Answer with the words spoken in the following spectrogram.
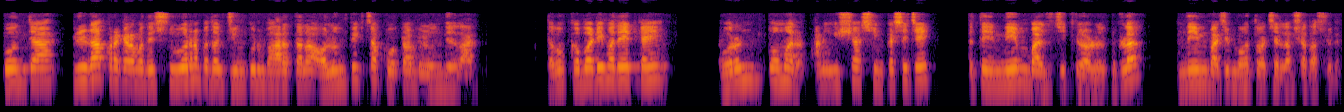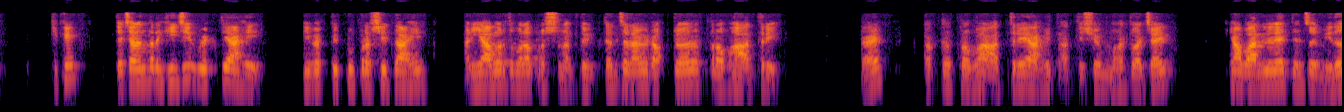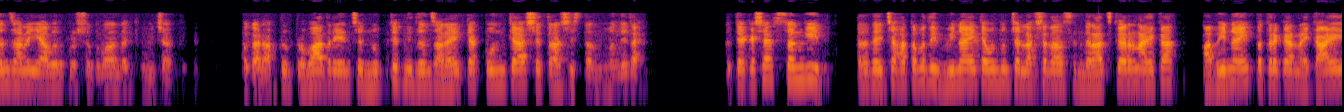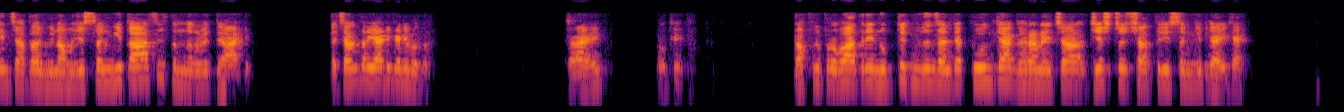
कोणत्या क्रीडा प्रकारामध्ये सुवर्ण पदक जिंकून भारताला ऑलिम्पिकचा कोटा मिळवून दिला? आहे तर मग कबड्डीमध्ये आहेत काही वरुण तोमर आणि ईशा सिंग कशाचे? तर ते नेमबाजीचे खेळाडू कुठलं? नेमबाजी महत्त्वाचे लक्षात असू द्या. ठीक आहे? त्याच्यानंतर ही जी व्यक्ती आहे ती व्यक्ती खूप प्रसिद्ध आहे आणि यावर तुम्हाला प्रश्न त्यांचं नाव आहे डॉक्टर प्रभा आत्रे. काय डॉक्टर प्रभा आत्रे आहेत अतिशय महत्त्वाचे आहेत. ह्या वारलेल्या आहेत त्यांचं निधन झालं यावर प्रश्न तुम्हाला नक्की विचारते. बघा डॉक्टर प्रभा आत्रे यांचं नुकतेच निधन झालं आहे. त्या कोणत्या क्षेत्राशी संबंधित आहे? तर त्या कशा? संगीत. आता त्यांच्या हातामध्ये विना आहे त्यामुळे तुमच्या लक्षात आलं असेल राजकारण आहे का? अभिनय पत्रकार नाही. काय यांच्या हातात विना म्हणजे संगीताचे संदर्भ ते आहे. त्याच्यानंतर या ठिकाणी बघा. काय आहे? ओके. डॉक्टर प्रभातने नुकतेच निधन झाले. त्या कोणत्या घराण्याच्या ज्येष्ठ शास्त्रीय संगीत गायक आहे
